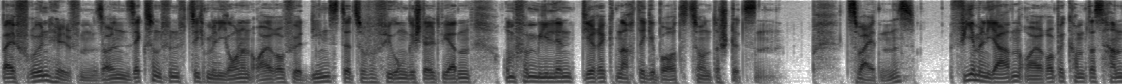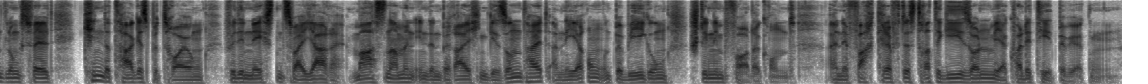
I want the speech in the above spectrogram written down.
bei frühen Hilfen sollen 56 Millionen Euro für Dienste zur Verfügung gestellt werden, um Familien direkt nach der Geburt zu unterstützen. Zweitens, 4 Milliarden Euro bekommt das Handlungsfeld Kindertagesbetreuung für die nächsten zwei Jahre. Maßnahmen in den Bereichen Gesundheit, Ernährung und Bewegung stehen im Vordergrund. Eine Fachkräftestrategie soll mehr Qualität bewirken.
